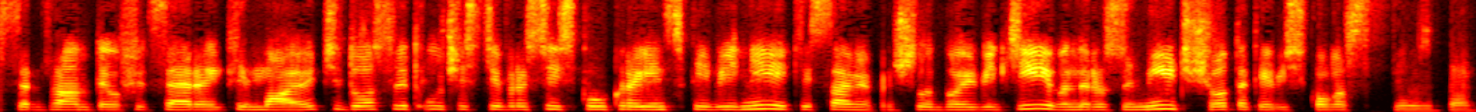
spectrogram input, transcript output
сержанти, офіцери, які мають досвід участі в російсько-українській війні, які самі пройшли бойові дії. Вони розуміють, що таке військова служба.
